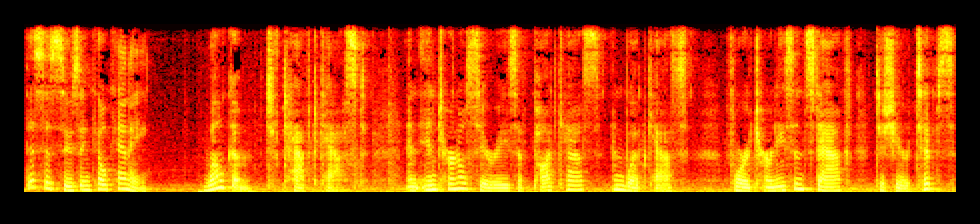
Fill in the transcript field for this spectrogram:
this is Susan Kilkenny. Welcome to Taftcast, an internal series of podcasts and webcasts for attorneys and staff to share tips,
